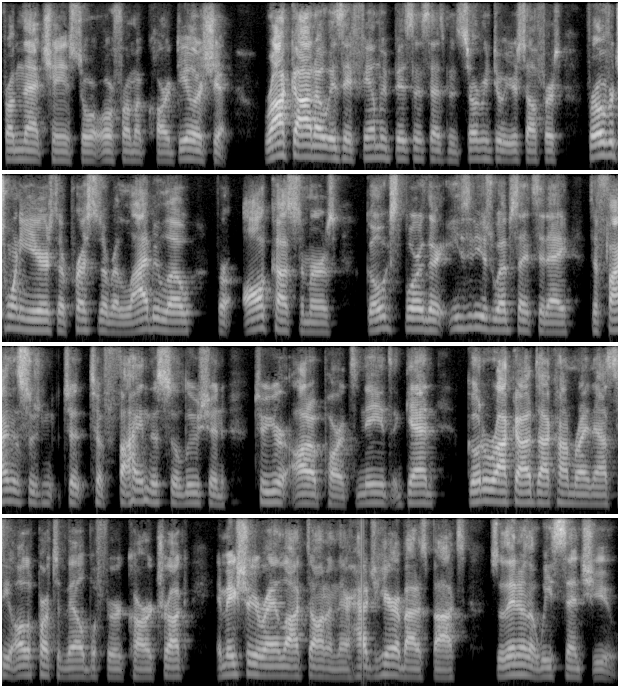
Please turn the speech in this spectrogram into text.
from that chain store or from a car dealership rock auto is a family business that has been serving do-it-yourselfers for over 20 years. Their prices are reliably low for all customers. Go explore their easy to use website today to find the solution to, to find the solution to your auto parts needs. Again, go to rockauto.com right now, see all the parts available for your car or truck, and make sure you're right locked on in there. How'd you hear about us, box? So they know that we sent you.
